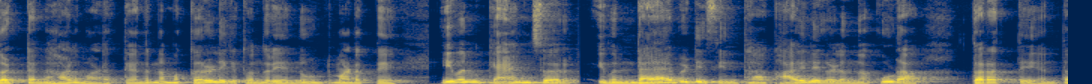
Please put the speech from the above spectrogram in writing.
ಗಟ್ಟನ್ನು ಹಾಳು ಮಾಡುತ್ತೆ. ಅಂದರೆ ನಮ್ಮ ಕರಳಿಗೆ ತೊಂದರೆಯನ್ನು ಉಂಟು ಮಾಡುತ್ತೆ. ಈವನ್ ಕ್ಯಾನ್ಸರ್ ಈವನ್ ಡಯಾಬಿಟಿಸ್ ಇಂತಹ ಕಾಯಿಲೆಗಳನ್ನು ಕೂಡ ತರುತ್ತೆ ಅಂತ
